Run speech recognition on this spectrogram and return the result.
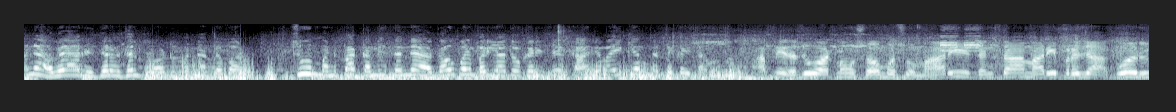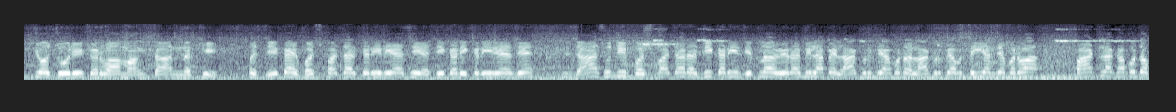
અને હવે આ રિઝર્વેશન પ્લોટ ઉપરના દબાણ. શું મનપા કમિશનરને અગાઉ પણ ફરિયાદો કરી છે? કાર્યવાહી કેમ નથી કહી શકતો? આપની રજૂઆતમાં હું સહમત છું. મારી જનતા, મારી પ્રજા કોઈ રૂપિયો ચોરી કરવા માંગતા નથી. પણ જે કાંઈ ભ્રષ્ટાચાર કરી રહ્યા છે, અધિકારી કરી રહ્યા છે, જ્યાં સુધી ભ્રષ્ટાચાર અધિકારી જેટલા વેરા બિલ આપે, લાખ રૂપિયા આપો તો લાખ રૂપિયા તૈયાર છે ભરવા, પાંચ લાખ આપો તો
